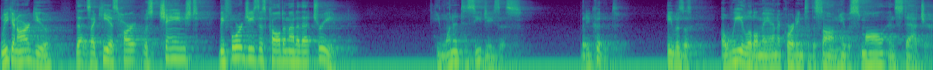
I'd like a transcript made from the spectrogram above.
We can argue that Zacchaeus' heart was changed before Jesus called him out of that tree. He wanted to see Jesus but he couldn't. He was a, a wee little man, according to the song. He was small in stature.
